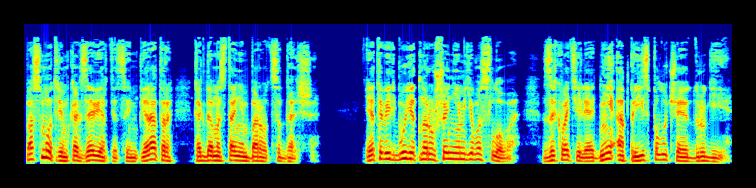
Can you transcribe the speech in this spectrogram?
Посмотрим, как завертится император, когда мы станем бороться дальше. Это ведь будет нарушением его слова. Захватили одни, а приз получают другие.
